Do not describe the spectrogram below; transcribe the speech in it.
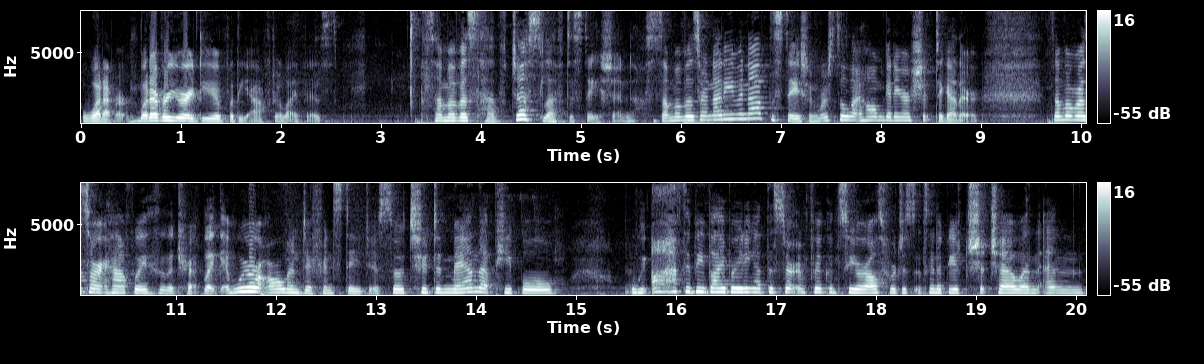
whatever, whatever your idea of what the afterlife is. Some of us have just left the station. Some of us are not even at the station. We're still at home getting our shit together. Some of us aren't halfway through the trip. Like, we're all in different stages. So, to demand that people we all have to be vibrating at this certain frequency or else we're just it's going to be a shit show and and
